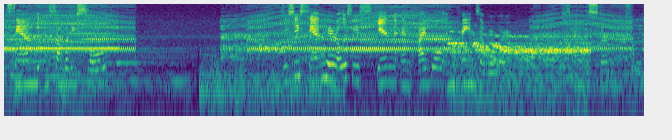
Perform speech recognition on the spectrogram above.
Get sand in somebody's soul? Do you see sand here? All I see is skin and eyeball and veins everywhere. It's kind of disturbing, actually.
